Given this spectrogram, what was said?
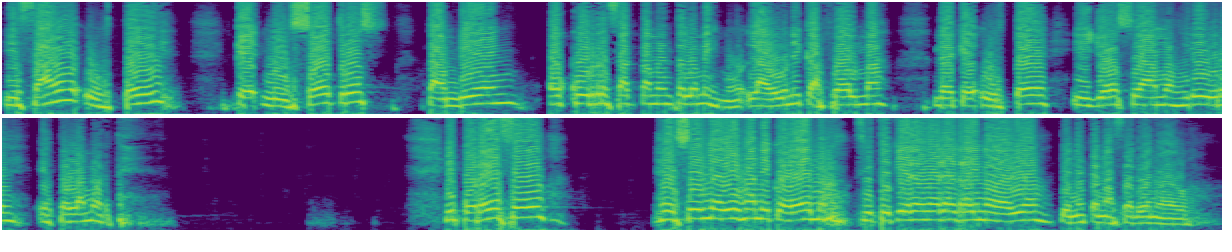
Y sabe usted que nosotros también ocurre exactamente lo mismo. La única forma de que usted y yo seamos libres es por la muerte. Y por eso Jesús le dijo a Nicodemo, si tú quieres ver el reino de Dios, tienes que nacer de nuevo.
